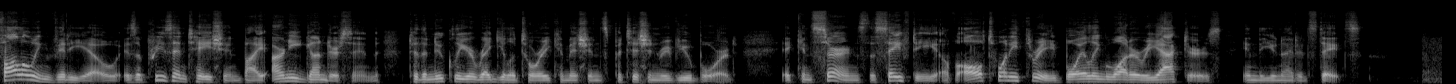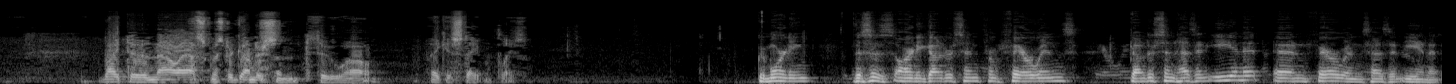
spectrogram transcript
following video is a presentation by Arnie Gundersen to the Nuclear Regulatory Commission's Petition Review Board. It concerns the safety of all 23 boiling water reactors in the United States. I'd like to now ask Mr. Gundersen to uh, make his statement, please. Good morning. This is Arnie Gundersen from Fairewinds. Gundersen has an E in it and Fairewinds has an E in it.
